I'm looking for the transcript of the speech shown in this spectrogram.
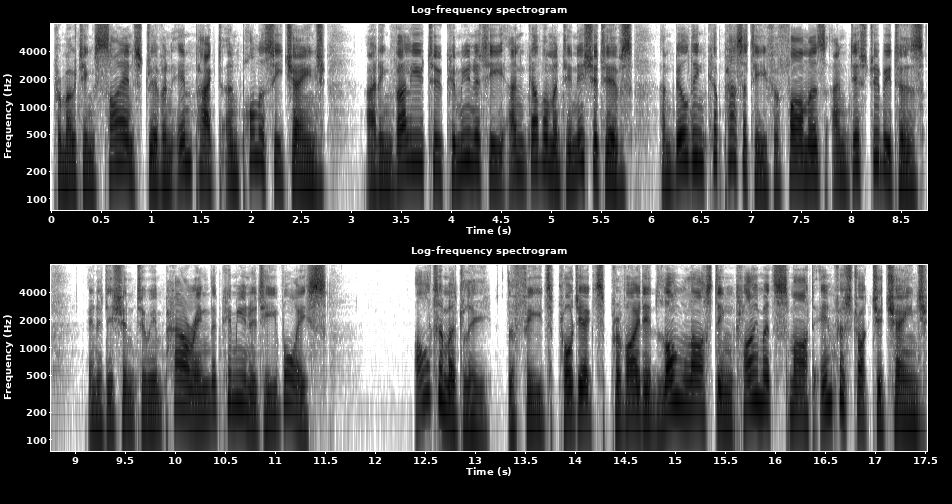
promoting science driven impact and policy change, adding value to community and government initiatives, and building capacity for farmers and distributors, in addition to empowering the community voice. Ultimately, the FEEDS projects provided long lasting climate smart infrastructure change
